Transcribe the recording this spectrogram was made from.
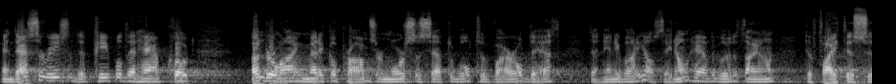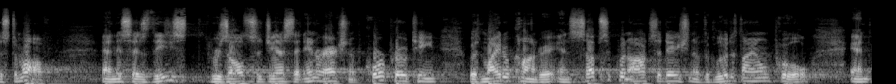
And that's the reason that people that have, quote, underlying medical problems are more susceptible to viral death than anybody else. They don't have the glutathione to fight this system off. And it says these results suggest that interaction of core protein with mitochondria and subsequent oxidation of the glutathione pool and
